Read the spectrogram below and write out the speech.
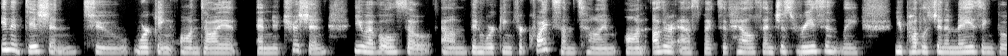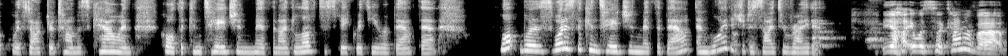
in addition to working on diet and nutrition, you have also um, been working for quite some time on other aspects of health. And just recently, you published an amazing book with Dr. Thomas Cowan called The Contagion Myth. And I'd love to speak with you about that. What was what is the contagion myth about, and why did okay. you decide to write it? Yeah, it was a kind of a,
